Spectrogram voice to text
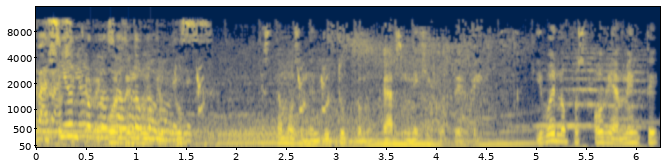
pasión por los automóviles. YouTube. Estamos en el YouTube como Cars México TV. Y bueno, pues obviamente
